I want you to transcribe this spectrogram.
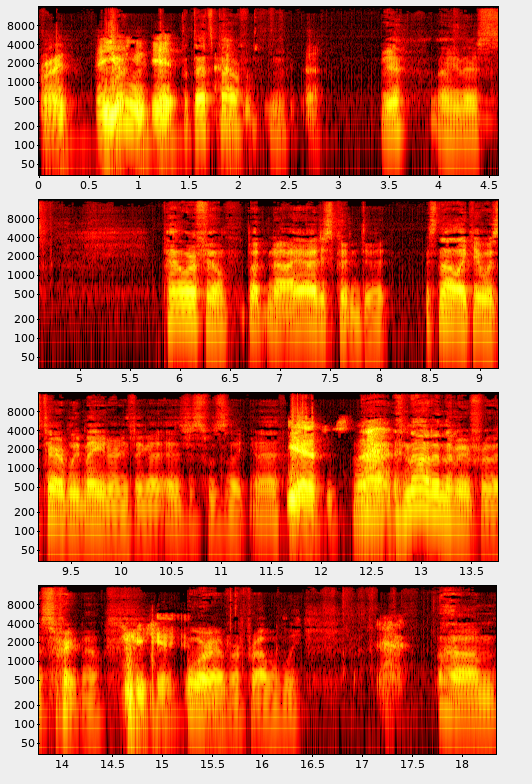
Right. And even it. But that's powerful. Yeah. Yeah, I mean, there's power film, but no, I, I just couldn't do it. It's not like it was terribly made or anything. It just was like, eh, Yeah, it's just not not in the mood for this right now, yeah. or ever probably. Um,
